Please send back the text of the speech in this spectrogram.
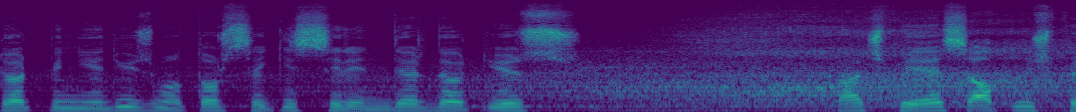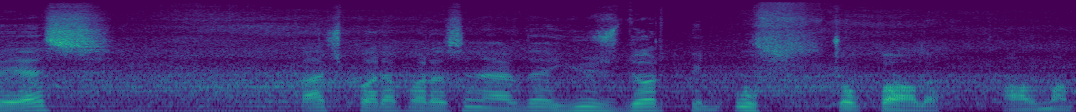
4700 motor 8 silindir 400 kaç PS 60 PS kaç para parası nerede? 104 bin. Uf çok pahalı. Almam.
